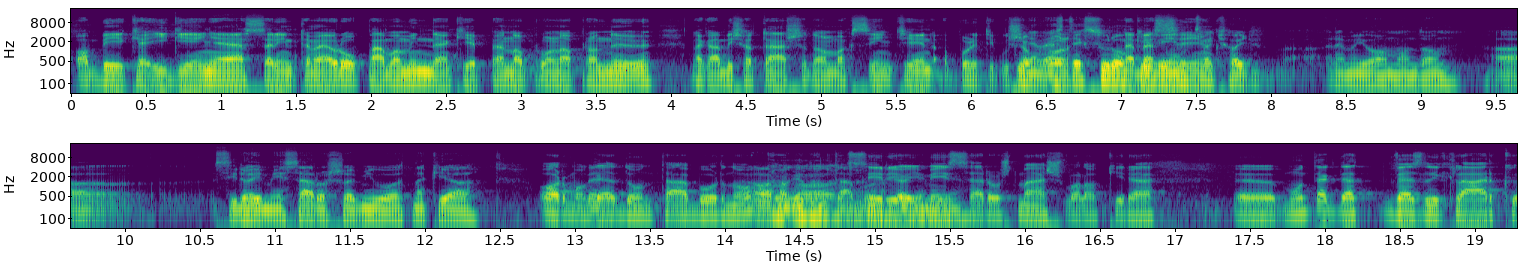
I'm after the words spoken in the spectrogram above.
a béke igénye szerintem Európában mindenképpen napról napra nő, legalábbis a társadalmak szintjén, a politikusokról ne beszéljünk. vagy hogy remélem jól mondom, a szírai mészáros, vagy mi volt neki a Armageddon tábornok, Armageddon a szíriai igen, mészárost más valakire mondták, de Wesley Clark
